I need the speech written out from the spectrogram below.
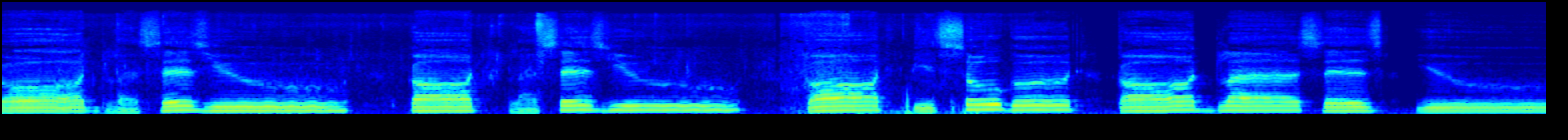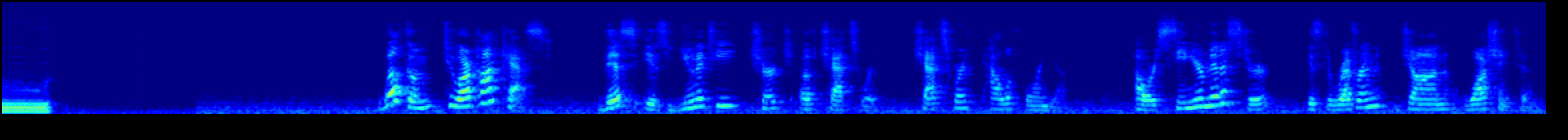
God blesses you. God blesses you. God is so good. God blesses you. Welcome to our podcast. This is Unity Church of Chatsworth, Chatsworth, California. Our senior minister is the Reverend John Washington,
